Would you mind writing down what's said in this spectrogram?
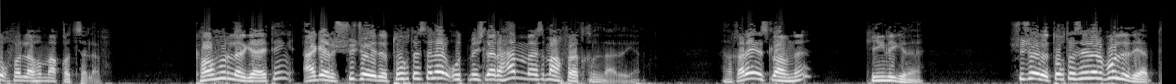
yughfar lahum ma qad salaf. Kofirlarga ayting agar shu joyda to'xtasalar o'tmishlari hammasi mag'firat qilinadi degan. Qarang islomni kengligini. Shu joyda to'xtasanglar bo'ldi deyapti.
